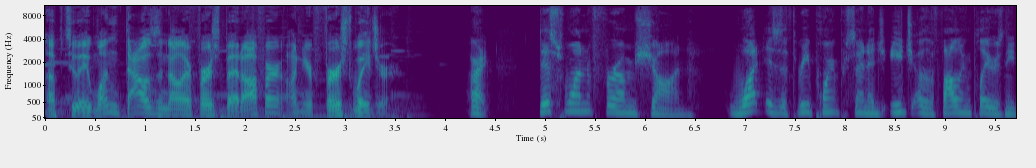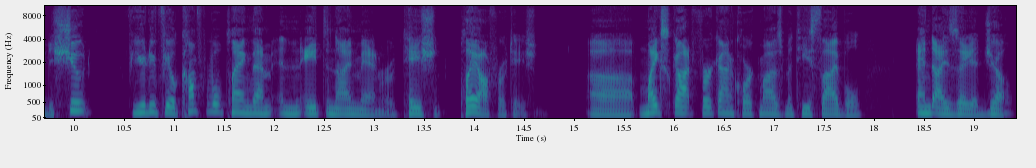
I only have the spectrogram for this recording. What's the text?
up to a $1,000 first bet offer on your first wager. All right. This one from Sean. What is the three point percentage each of the following players need to shoot for you to feel comfortable playing them in an eight to nine man rotation, playoff rotation? Uh, Mike Scott, Furkan Korkmaz, Matisse Thybulle, and Isaiah Joe.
